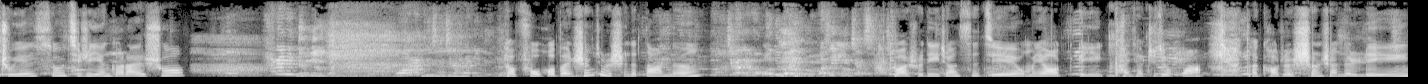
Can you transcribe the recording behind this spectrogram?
主耶稣其实严格来说，他复活本身就是神的大能。马书第一章四节，我们要一看一下这句话。他靠着圣善的灵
